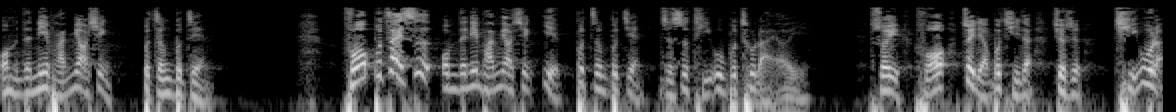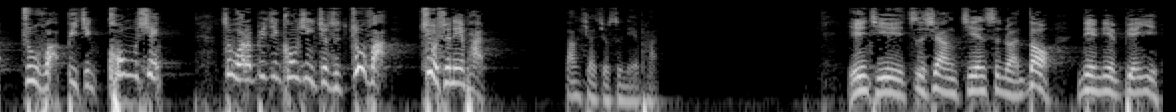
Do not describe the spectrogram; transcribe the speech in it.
我们的涅盘妙性不增不减。佛不在世，我们的涅盘妙性也不增不减，只是体悟不出来而已。所以，佛最了不起的就是体悟了诸法毕竟空性，诸法的毕竟空性就是诸法就是涅盘，当下就是涅盘。因其志向坚实暖动，念念变异，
